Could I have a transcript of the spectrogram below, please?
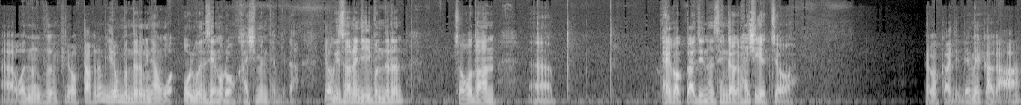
아, 원룸 구성 필요 없다. 그럼 이런 분들은 그냥 워- 올근생으로 가시면 됩니다. 여기서는 이제 이분들은 적어도 한 어, 100억까지는 생각을 하시겠죠. 100억까지 매매가가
